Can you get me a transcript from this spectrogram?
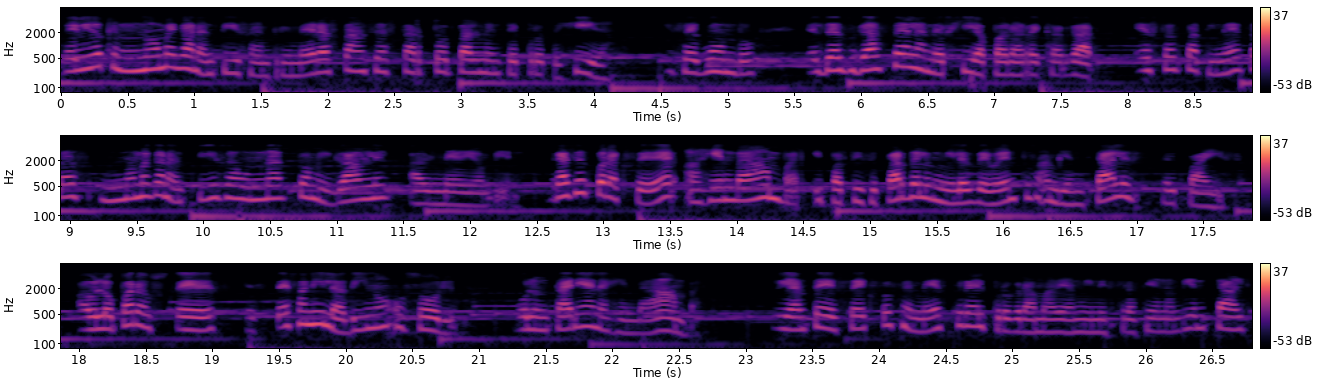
debido a que no me garantiza en primera instancia estar totalmente protegida y segundo, el desgaste de la energía para recargar estas patinetas no me garantiza un acto amigable al medio ambiente. Gracias por acceder a Agenda Ámbar y participar de los miles de eventos ambientales del país. Habló para ustedes Stephanie Ladino Osorio, voluntaria en Agenda Ámbar estudiante de sexto semestre del programa de Administración Ambiental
